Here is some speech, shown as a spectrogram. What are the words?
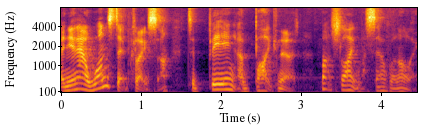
And you're now one step closer to being a bike nerd, much like myself and Ollie.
